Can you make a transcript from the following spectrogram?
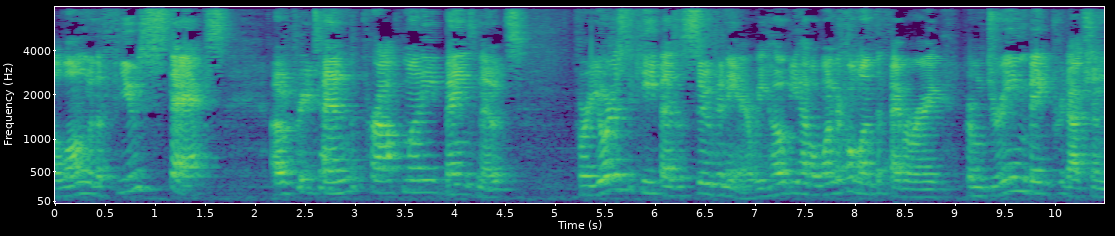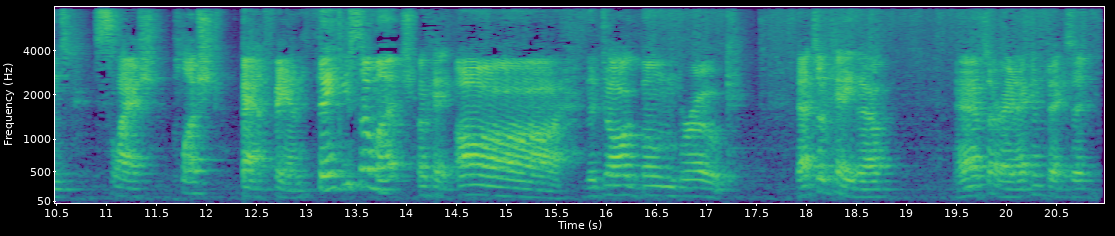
along with a few stacks of pretend prop money banknotes for yours to keep as a souvenir. We hope you have a wonderful month of February from Dream Big Productions slash plush bat fan. Thank you so much. Okay, ah, the dog bone broke. That's okay though. That's all right, I can fix it.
